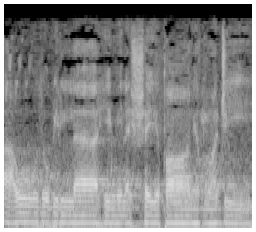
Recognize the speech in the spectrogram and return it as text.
أعوذ بالله من الشيطان الرجيم.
